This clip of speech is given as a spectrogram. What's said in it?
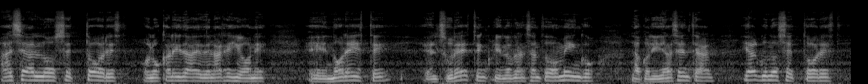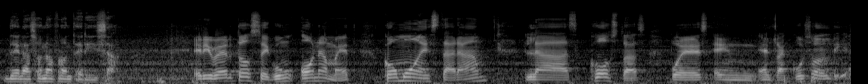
hacia los sectores o localidades de las regiones eh, noreste, el sureste, incluyendo Gran Santo Domingo, la Colina Central y algunos sectores de la zona fronteriza. Heriberto, según ONAMED, ¿cómo estarán las costas pues en el transcurso del día?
